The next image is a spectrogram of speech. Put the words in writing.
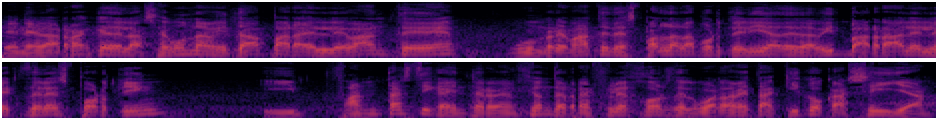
en el arranque de la segunda mitad para el Levante. Un remate de espalda a la portería de David Barral, el ex del Sporting. Y fantástica intervención de reflejos del guardameta Kiko Casilla.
